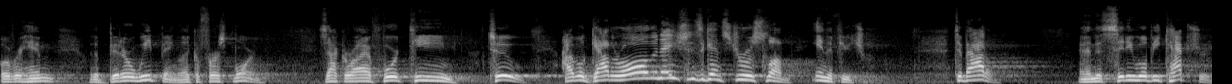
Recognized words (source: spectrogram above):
over him with a bitter weeping, like a firstborn. Zechariah 14, 2. I will gather all the nations against Jerusalem in the future to battle, and the city will be captured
